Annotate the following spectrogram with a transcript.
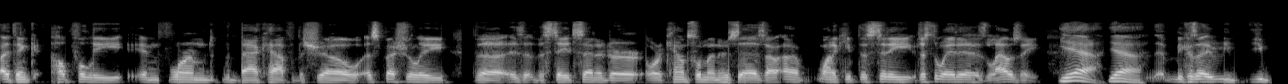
I think helpfully informed the back half of the show, especially the is it the state senator or councilman who says, "I, I want to keep the city just the way it is, lousy." Yeah, yeah. Because I, you, you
